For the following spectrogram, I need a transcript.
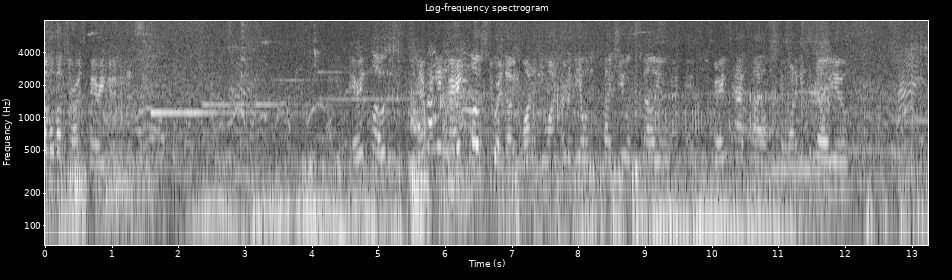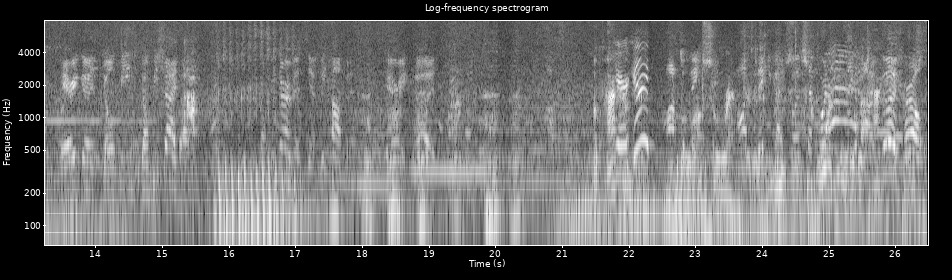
Huggle Bugs are always very good at this. Get very close. Remember get very close to her though. You want it, you want her to be able to touch you and smell you. She's very tactile. She's gonna want to get to know you. Very good. Don't be don't be shy though. Don't be nervous. Yeah, be confident. Very good. A pack You're good. Awesome. Thank you. Awesome. Thank you guys. So Good girl.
